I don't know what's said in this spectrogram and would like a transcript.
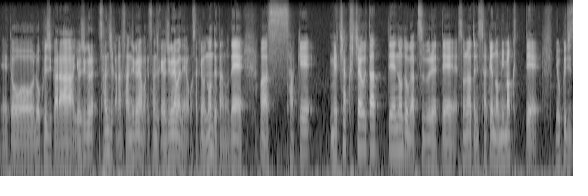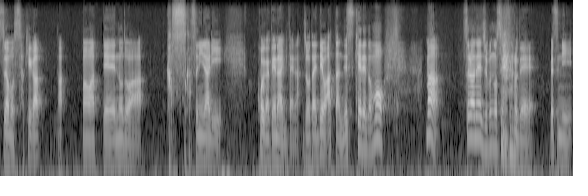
えーと、6時から4時ぐらい3時かな？3時ぐらいまで3時か4時ぐらいまでお酒を飲んでたので、まあ、酒めちゃくちゃ歌って喉が潰れてその後に酒飲みまくって翌日はもう酒が回って喉はカスカスになり声が出ないみたいな状態ではあったんですけれどもまあそれはね自分のせいなので別に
